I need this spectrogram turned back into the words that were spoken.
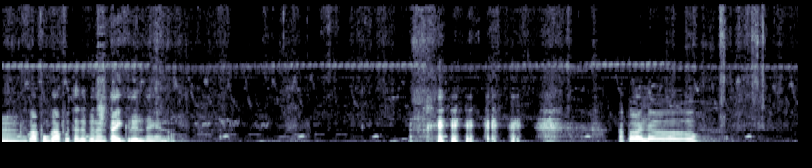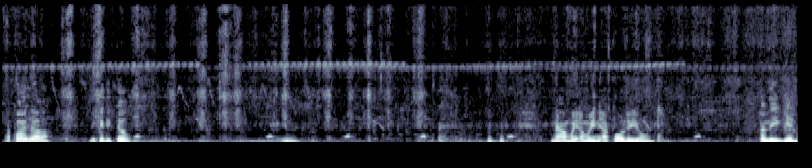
Mm, gwapo-gwapo talaga ng Tigrel na yan, oh. Apollo! Apollo, hindi ka dito. Mm. Naamoy-amoy ni Apollo yung paligid.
